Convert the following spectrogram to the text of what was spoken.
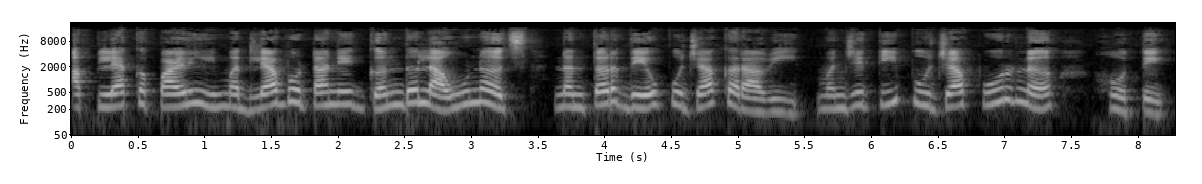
आपल्या कपाळी मधल्या बोटाने गंध लावूनच नंतर देवपूजा करावी. म्हणजे ती पूजा पूर्ण होते.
